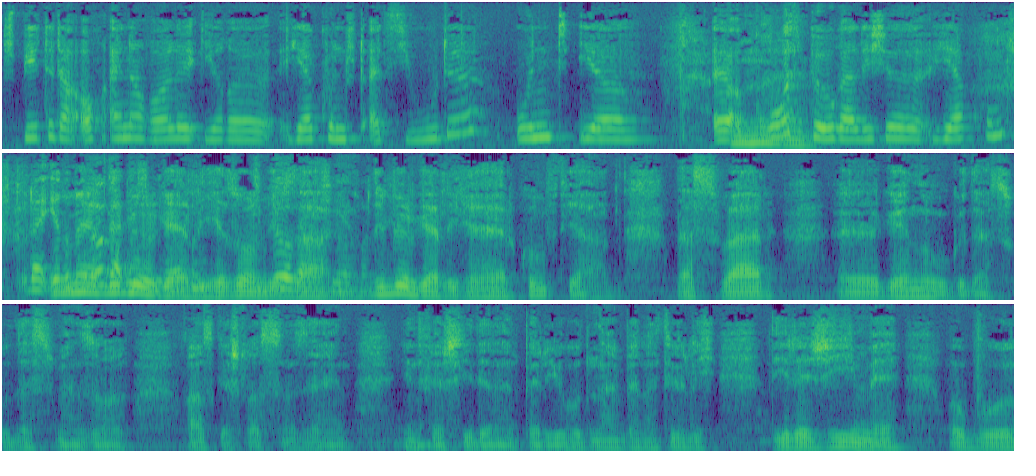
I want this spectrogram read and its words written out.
spielte da auch eine Rolle ihre Herkunft als Jude und ihr äh, großbürgerliche Herkunft oder ihre Nein, bürgerliche, die bürgerliche, Herkunft? sollen die wir sagen. Herkunft. Die bürgerliche Herkunft, ja, das war äh, genug dazu, dass man soll ausgeschlossen sein in verschiedenen Perioden. Aber natürlich die Regime, obwohl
